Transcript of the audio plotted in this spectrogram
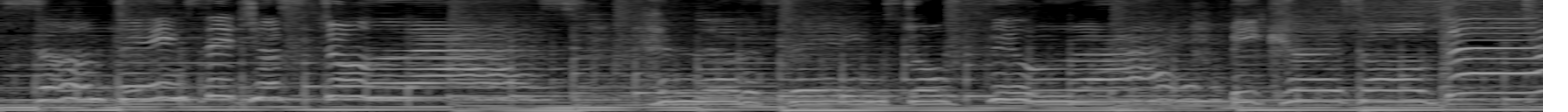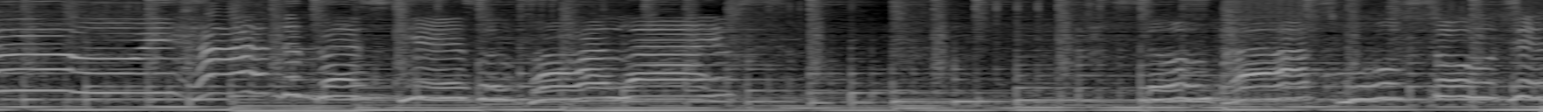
Some things they just don't last, and other things don't feel right. Because the best years of our lives, some paths move so distant,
